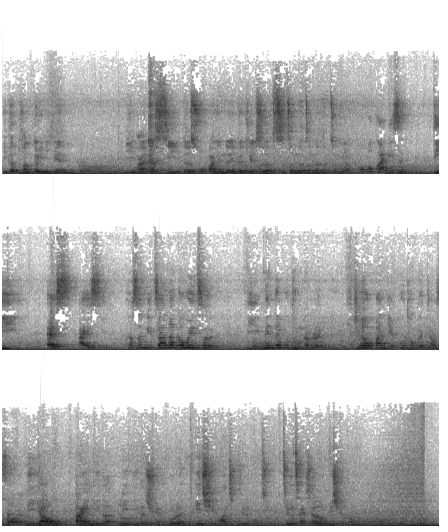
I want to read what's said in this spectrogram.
一个团队里面，E I S C 的所扮演的一个角色是真的真的很重要。我不管你是 D。S I C，可是你在那个位置，你面对不同的人，你就要扮演不同的角色。你要带你的、你的全部人一起完成这个东西，这个才叫 mission goal。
